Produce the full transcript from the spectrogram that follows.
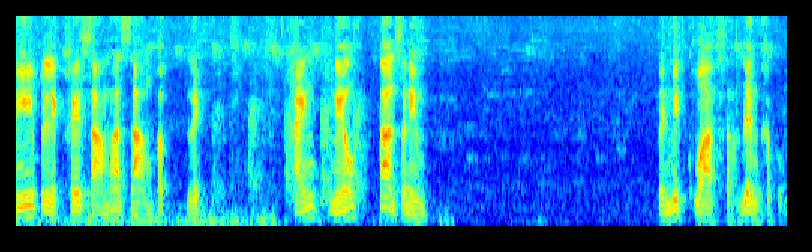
นี้เป็นเหล็กเคสามห้าสามครับ เหล็ก แข็งเหนียวต้านสนิม เป็นมีดควาสามเล่มครับผม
